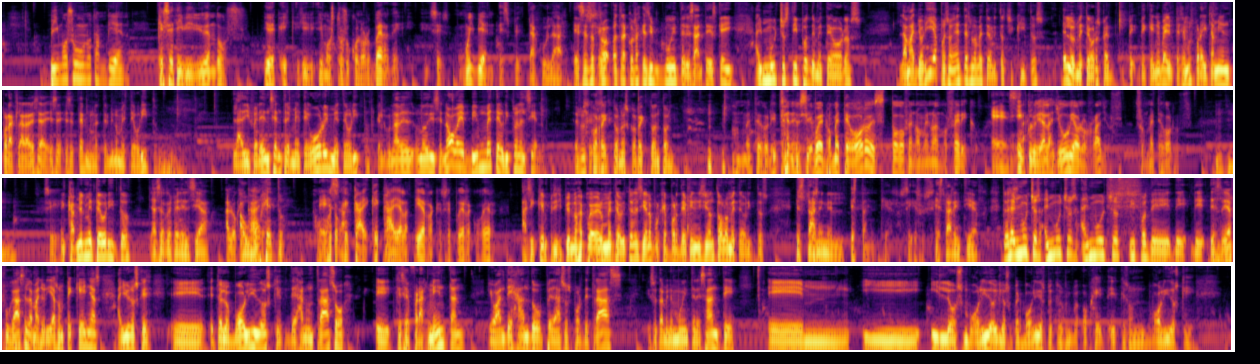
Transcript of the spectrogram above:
vimos uno también que se dividió en dos. Y, mostró su color verde. muy bien. Espectacular. Esa es otra cosa que es muy interesante, es que hay, hay muchos tipos de meteoros la mayoría, pues obviamente son los meteoritos chiquitos, eh, los meteoros pequeños. Empecemos por ahí también por aclarar ese, ese, término, el término meteorito. La diferencia entre meteoro y meteorito, porque alguna vez uno dice, no, ve, vi un meteorito en el cielo. ¿Eso es correcto o no es correcto, Antonio? Un meteorito en el cielo. Bueno, meteoro es todo fenómeno atmosférico, incluida la lluvia o los rayos. Son meteoros. En cambio, el meteorito ya hace referencia a, lo que un objeto un objeto que cae, que cae a la Tierra, que se puede recoger. Así que en principio no se puede ver un meteorito en el cielo porque por definición todos los meteoritos están en el... Están en tierra, sí, eso sí. Están en tierra. Entonces hay muchos, hay muchos, hay muchos tipos de, de, estrellas fugaces, la mayoría son pequeñas, hay unos que, eh, entonces los bólidos que dejan un trazo, eh, que se fragmentan, que van dejando pedazos por detrás, eso también es muy interesante. Em, y, los bólidos y los superbólidos, pues, que, son eh, que son bólidos que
